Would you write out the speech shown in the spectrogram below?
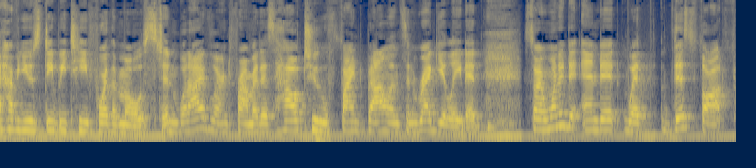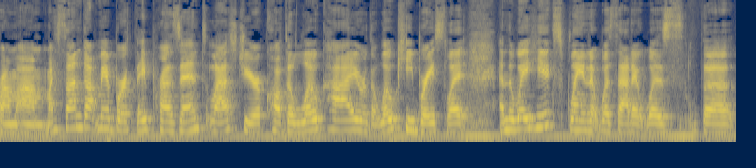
have used DBT for the most and what I've learned from it is how to find balance and regulate it. So, I wanted to end it with this thought from um, my son got me a birthday present last year called the Lokai or the low key bracelet. And the way he explained it was that it was the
